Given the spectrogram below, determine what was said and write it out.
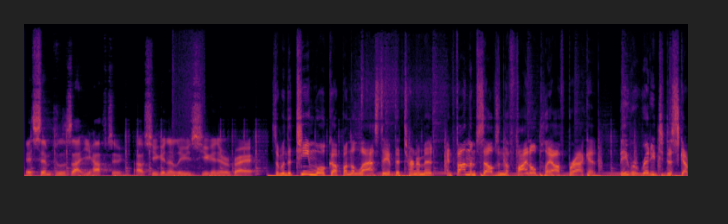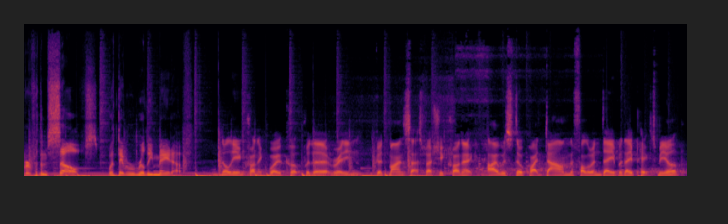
It's simple as that, you have to, else you're gonna lose, you're gonna regret it. So when the team woke up on the last day of the tournament and found themselves in the final playoff bracket, they were ready to discover for themselves what they were really made of. Noly and Chronic woke up with a really good mindset, especially Chronic. I was still quite down the following day, but they picked me up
